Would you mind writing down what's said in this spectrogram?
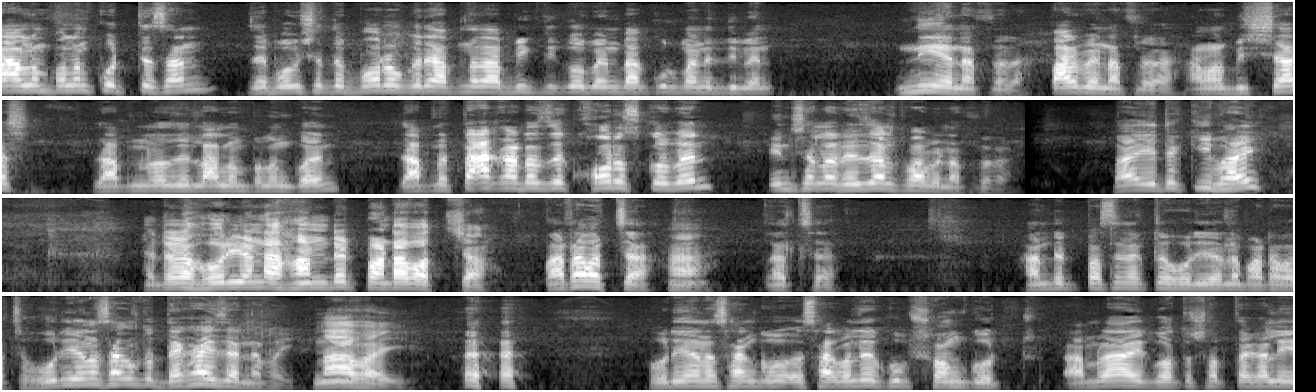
লালন পালন করতে চান যে ভবিষ্যতে বড় করে আপনারা বিক্রি করবেন বা কুরবানি দিবেন নিয়েন আপনারা পারবেন আপনারা। আমার বিশ্বাস যে আপনারা যদি লালন পালন করেন যে আপনার টাকাটা যে খরচ করবেন ইনশাল্লাহ রেজাল্ট পাবেন আপনারা। ভাই এটা কি ভাই? এটা হরিয়ানা হান্ড্রেড পাঁটা বাচ্চা। পাঠা বাচ্চা? হ্যাঁ। আচ্ছা। হান্ড্রেড পার্সেন্ট একটা হরিয়ানা পাঠা বাচ্চা। হরিয়ানা ছাগল তো দেখাই যায় না ভাই। না ভাই। হরিয়ানা ছাগল ছাগলের খুব সংকট। আমরা এই গত সপ্তাহ খালি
